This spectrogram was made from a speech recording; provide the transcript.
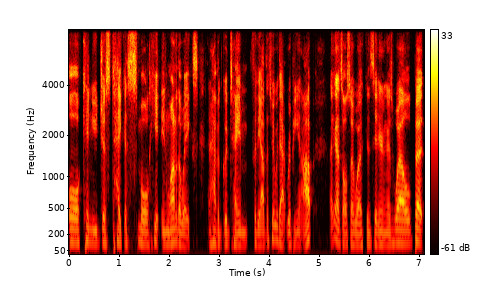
Or can you just take a small hit in one of the weeks and have a good team for the other two without ripping it up? I think that's also worth considering as well. But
